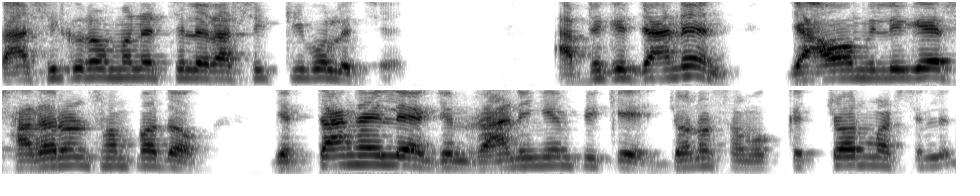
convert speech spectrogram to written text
তা আশিকুর রহমানের ছেলে রাশিক কি বলেছে? আপনি কি জানেন যে আওয়ামী লীগের সাধারণ সম্পাদক যে টাঙ্গাইলে একজন রানিং এমপি কে জনসমক্ষে চর মারছিলেন?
